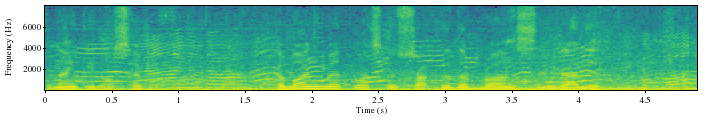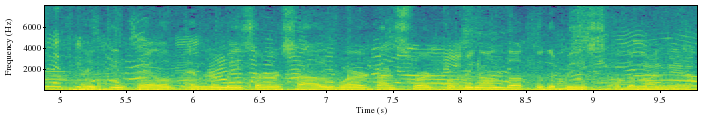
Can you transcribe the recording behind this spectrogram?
to 1907. The monument was constructed of bronze and granite 1912 and remains of Rizal were transferred from Binondo to the base of the monument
